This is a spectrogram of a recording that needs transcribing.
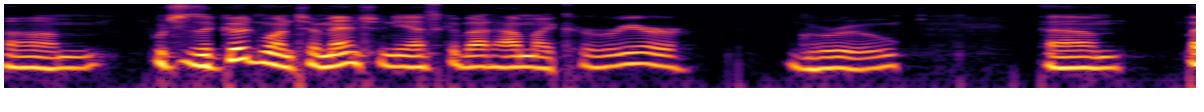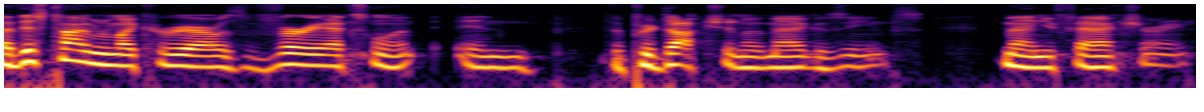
um, which is a good one to mention. You ask about how my career grew. Um, by this time in my career, I was very excellent in the production of magazines, manufacturing.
